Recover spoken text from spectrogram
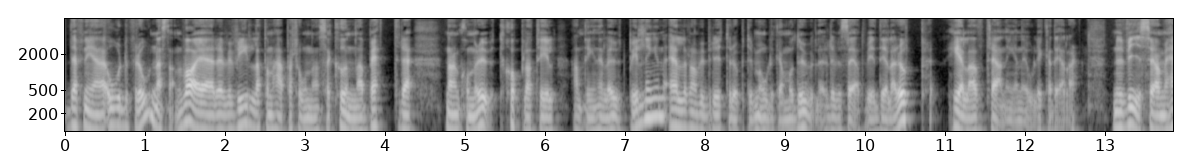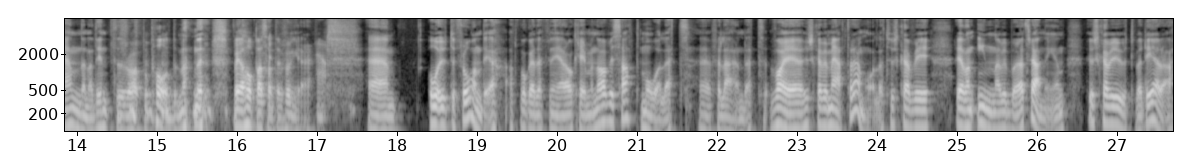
definiera ord för ord nästan. Vad är det vi vill att de här personerna ska kunna bättre när de kommer ut? Kopplat till antingen hela utbildningen eller om vi bryter upp det med olika moduler. Det vill säga att vi delar upp hela träningen i olika delar. Nu visar jag med händerna, det är inte bra på podd men, men jag hoppas att det fungerar. Ja. Um, och utifrån det, att våga definiera, okej okay, men då har vi satt målet eh, för lärandet. Vad är, hur ska vi mäta det här målet? Hur ska vi, redan innan vi börjar träningen, hur ska vi utvärdera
